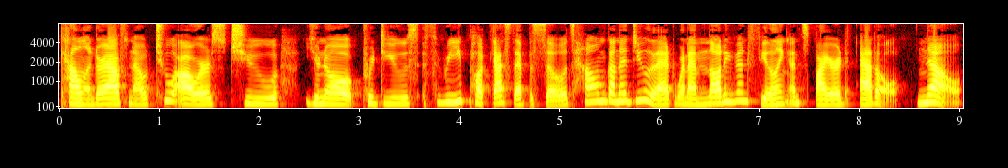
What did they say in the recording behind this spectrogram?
calendar, I have now two hours to, you know, produce three podcast episodes. How am I going to do that when I'm not even feeling inspired at all? No.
